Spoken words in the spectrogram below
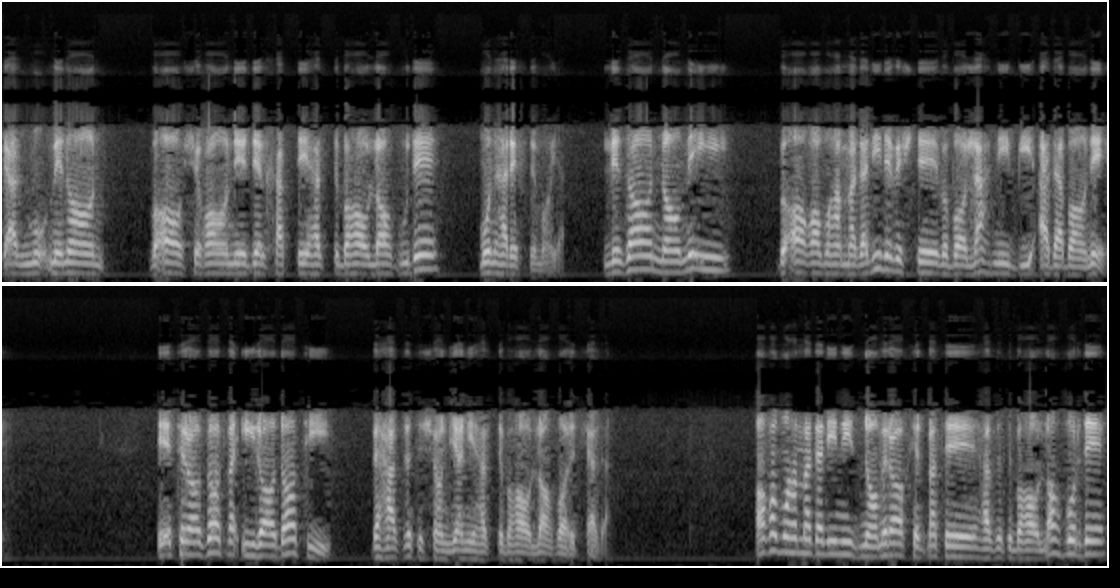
که از مؤمنان و عاشقان دلخسته حضرت بهاءالله بوده منحرف نماید. لذا نامه ای به آقا محمد علی نوشته و با لحنی بیادبانه. اعتراضات و ایراداتی به حضرتشان یعنی حضرت بهاءالله وارد کرده. آقا محمد علی نیز نامه را خدمت حضرت بهاءالله برده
